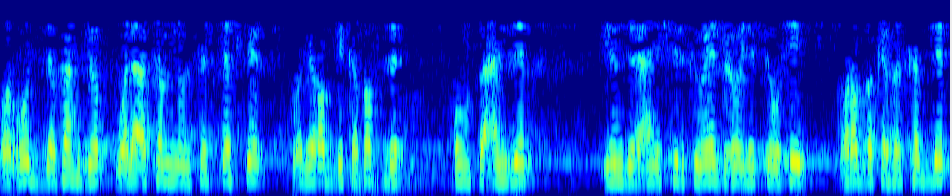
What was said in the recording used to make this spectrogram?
والرجز فاهجر ولا تمنن تستكثر ولربك فاصبر. قم فأنذر. ينذر عن الشرك ويدعو إلى التوحيد. وربك فكبر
